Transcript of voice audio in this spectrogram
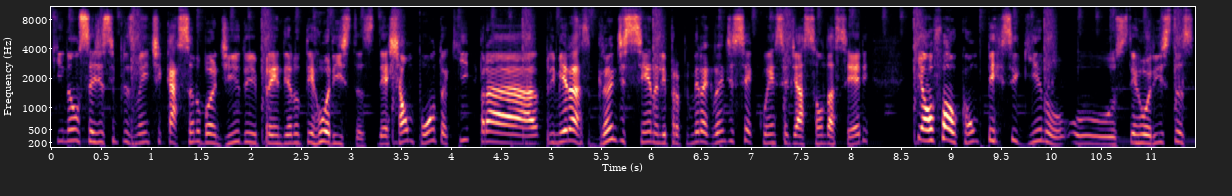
que não seja simplesmente caçando bandido e prendendo terroristas. Deixar um ponto aqui para primeira grande cena ali, para primeira grande sequência de ação da série, que é o Falcão perseguindo os terroristas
